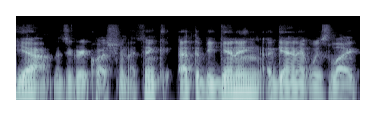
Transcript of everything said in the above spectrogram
Yeah, that's a great question. I think at the beginning, again, it was like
